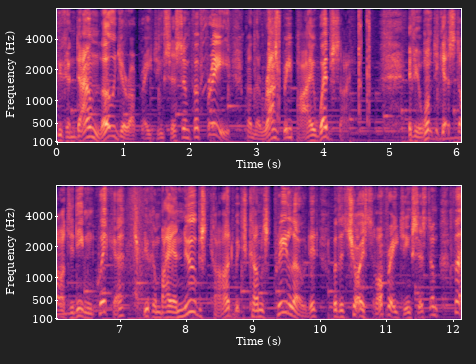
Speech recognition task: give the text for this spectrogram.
You can download your operating system for free from the Raspberry Pi website. If you want to get started even quicker, you can buy a NOOBS card which comes preloaded with a choice of operating system for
